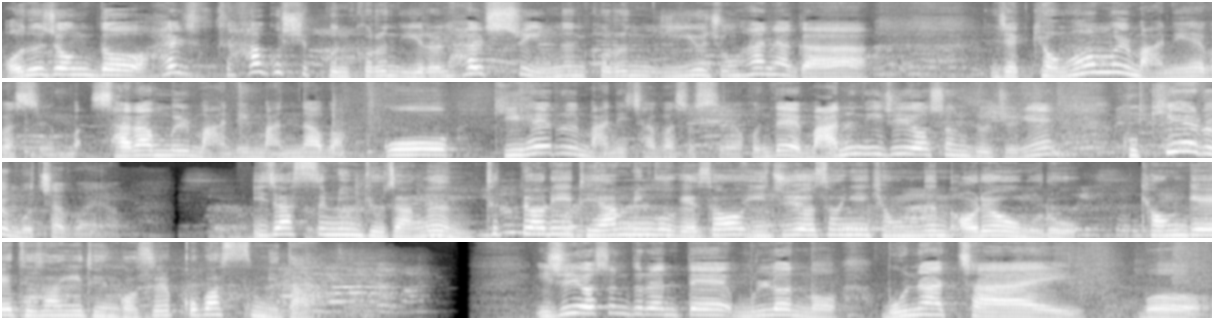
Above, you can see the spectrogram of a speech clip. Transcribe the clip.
어느 정도 할, 하고 싶은 그런 일을 할 수 있는 그런 이유 중 하나가 이제 경험을 많이 해봤어요. 마- 사람을 많이 만나봤고 기회를 많이 잡았었어요. 근데 많은 이주 여성들 중에 그 기회를 못 잡아요. 이자스민 교장은 특별히 대한민국에서 이주 여성이 겪는 어려움으로 경계의 대상이 된 것을 꼽았습니다. 이주 여성들한테 물론 뭐 문화 차이, 뭐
